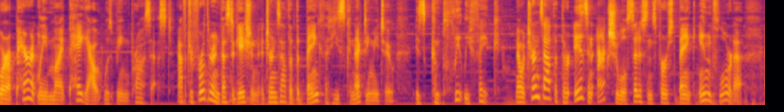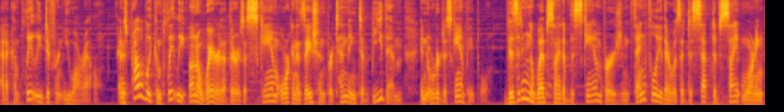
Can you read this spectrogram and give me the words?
where apparently my payout was being processed. After further investigation, it turns out that the bank that he's connecting me to is completely fake. Now, it turns out that there is an actual Citizens First Bank in Florida at a completely different URL, and is probably completely unaware that there is a scam organization pretending to be them in order to scam people. Visiting the website of the scam version, thankfully there was a deceptive site warning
